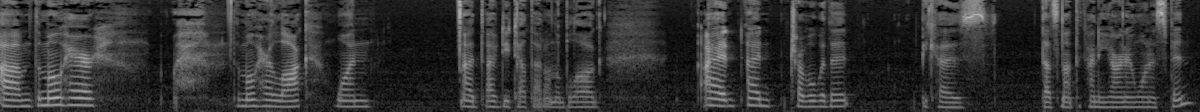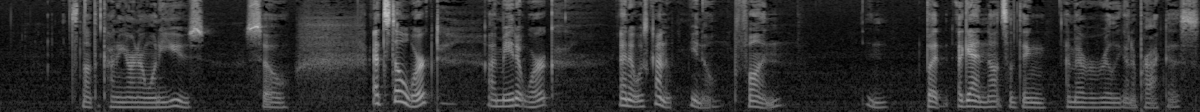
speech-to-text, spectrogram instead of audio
um the mohair the mohair lock one I, I've detailed that on the blog. I had, I had trouble with it because that's not the kind of yarn I want to spin. It's not the kind of yarn I want to use. So it still worked. I made it work. And it was kind of, you know, fun. And, but again, not something I'm ever really going to practice,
